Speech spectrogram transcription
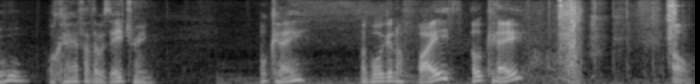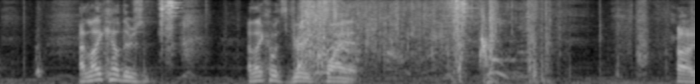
Ooh, okay, I thought that was A Train. Okay. My boy gonna fight? Okay. Oh. I like how there's I like how it's very quiet. Uh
